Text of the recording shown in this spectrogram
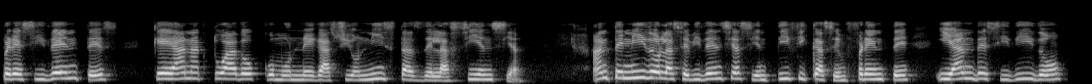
presidentes que han actuado como negacionistas de la ciencia han tenido las evidencias científicas enfrente y han decidido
